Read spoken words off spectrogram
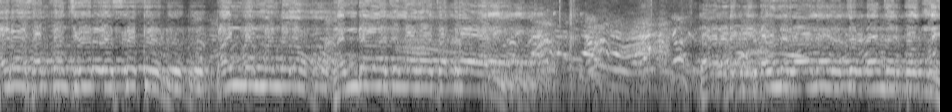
గౌరవ సర్పంచ్ గారు ఎస్కత్తూర్ పాండ్యం మండలం నంద్యాల జిల్లా వారి జత రావాలి మీరు బయలుదేరాలి వచ్చే టైం సరిపోతుంది.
